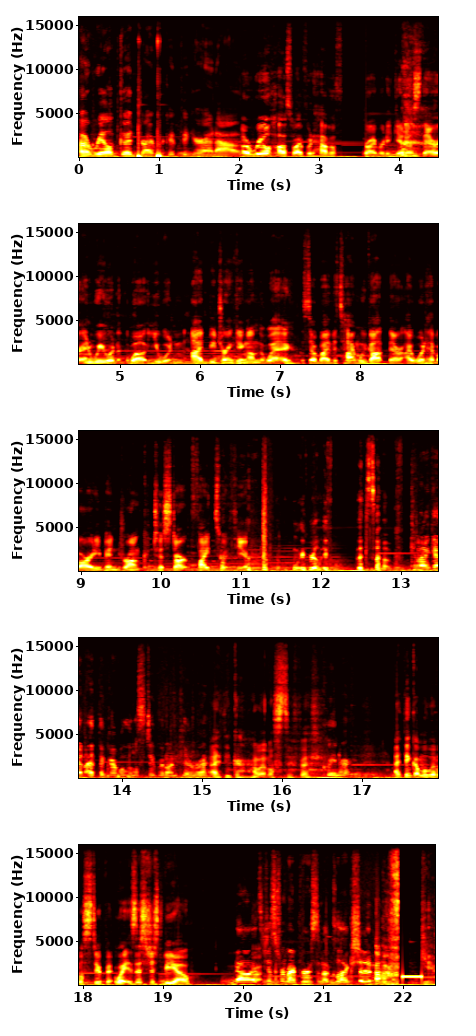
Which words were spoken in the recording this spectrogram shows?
A real good driver could figure it out. A real housewife would have a driver to get us there, and we would, well, you wouldn't. I'd be drinking on the way. So by the time we got there, I would have already been drunk to start fights with you. We really this up. Can I get? I think I'm a little stupid on camera. I think I'm a little stupid. Cleaner? I think I'm a little stupid. Wait, is this just VO? No, it's just for my personal collection. Oh, You.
